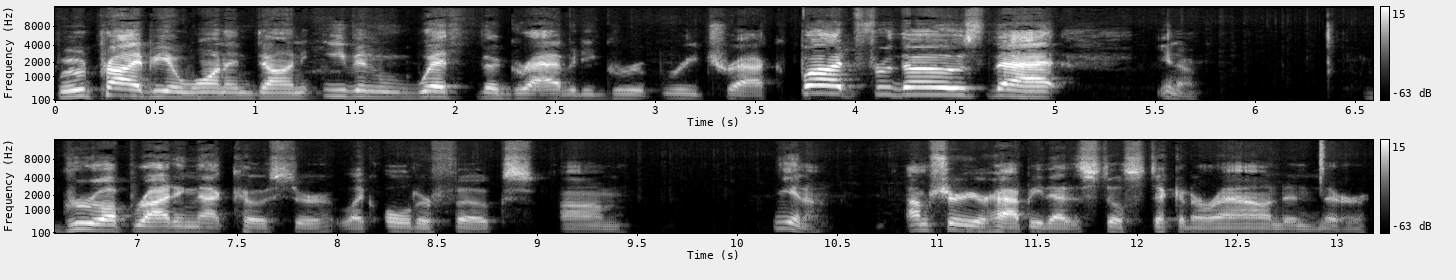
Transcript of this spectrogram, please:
would probably be a one and done, even with the Gravity Group retrack. But for those that you know grew up riding that coaster, like older folks, um, you know, I'm sure you're happy that it's still sticking around and they're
